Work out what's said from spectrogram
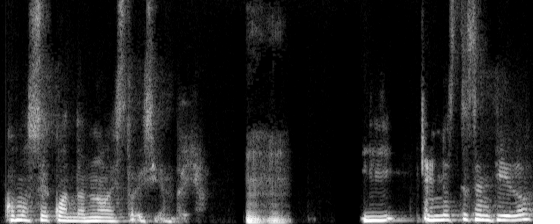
¿Cómo sé cuando no estoy siendo yo? Y en este sentido,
